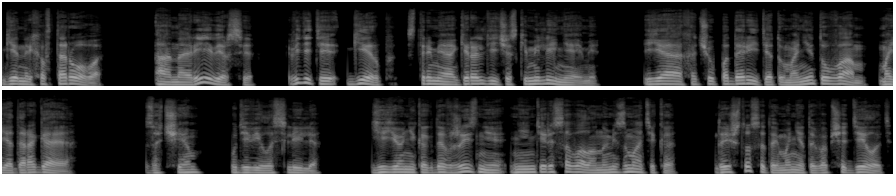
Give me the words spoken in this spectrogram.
Генриха II, а на реверсе, видите, герб с тремя геральдическими линиями. Я хочу подарить эту монету вам, моя дорогая». «Зачем?» — удивилась Лиля. Ее никогда в жизни не интересовала нумизматика. Да и что с этой монетой вообще делать?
